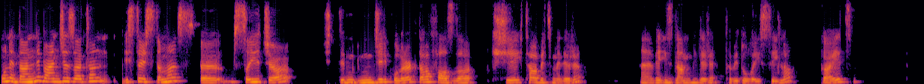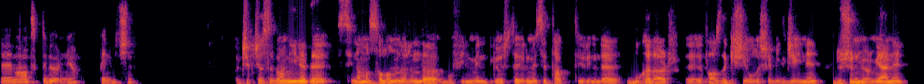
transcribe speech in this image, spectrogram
O nedenle bence zaten ister istemez e, sayıca işte nicelik olarak daha fazla kişiye hitap etmeleri e, ve izlenmeleri tabii dolayısıyla gayet e, mantıklı görünüyor benim için. Açıkçası ben yine de sinema salonlarında bu filmin gösterilmesi takdirinde bu kadar fazla kişiye ulaşabileceğini düşünmüyorum. Yani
